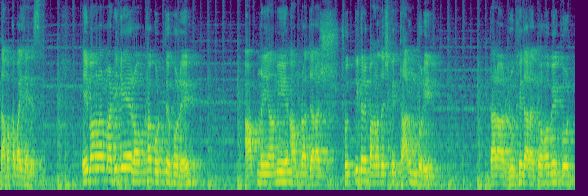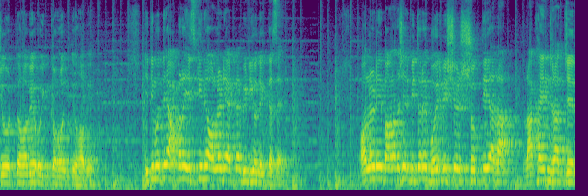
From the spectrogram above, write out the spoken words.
দামাকা বাইজা গেছে। এই বাংলার মাটিকে রক্ষা করতে হলে আপনি, আমি, আমরা যারা সত্যিকারে বাংলাদেশকে ধারণ করি, তারা রুখে দাঁড়াতে হবে, গর্জে উঠতে হবে, ঐক্য হতে হবে। ইতিমধ্যে আপনারা স্ক্রিনে অলরেডি একটা ভিডিও দেখতেছেন। অলরেডি বাংলাদেশের ভিতরে বহির্বিশ্বের শক্তি আর রাখাইন রাজ্যের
